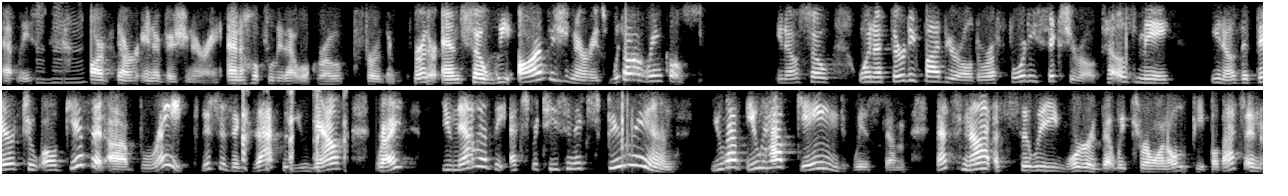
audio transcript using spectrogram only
at least Mhm. are are in a visionary and hopefully that will grow further and further. And so we are visionaries with our wrinkles you know? So when a 35 year old or a 46 year old tells me you know that they're too old give it a break. This is exactly you now right? You now have the expertise and experience. You have you have gained wisdom. That's not a silly word that we throw on old people. That's an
